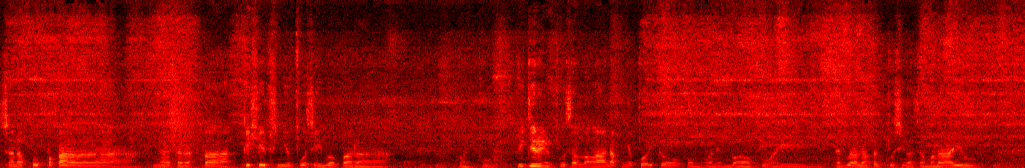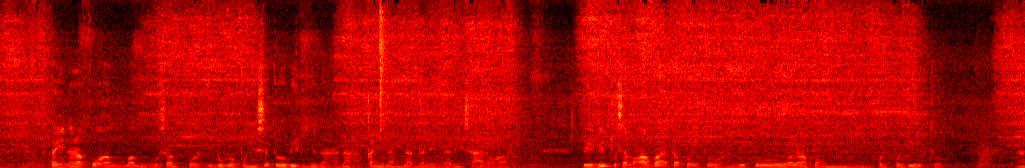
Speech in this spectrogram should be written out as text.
Sana po paka-ingatan at pa-share niyo po sa iba para kung po. Pwede rin po sa mga anak niyo po ito kung halimbawa po ay naglalakad po sila sa malayo. Kayo na lang po ang mag-usap po at ibuga po niyo sa tubig nila na kanilang dadalhin-dalhin sa araw-araw. Pwede po sa mga bata po ito, hindi po wala pong kung po dito na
